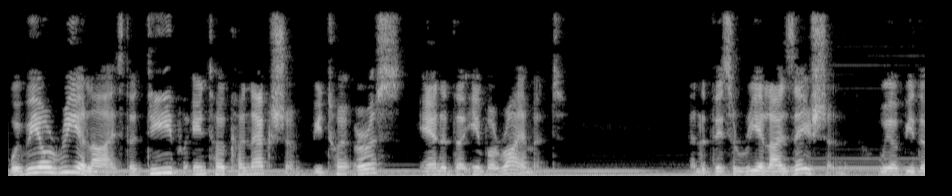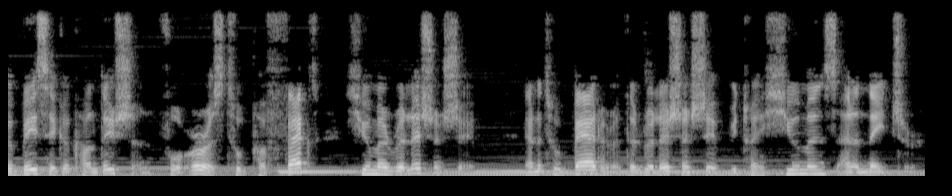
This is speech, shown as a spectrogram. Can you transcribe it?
we will realize the deep interconnection between us and the environment. And this realization will be the basic condition for us to perfect human relationship and to better the relationship between humans and nature.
